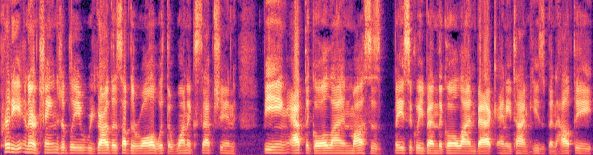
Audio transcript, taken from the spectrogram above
pretty interchangeably, regardless of the role, with the one exception being at the goal line. Moss has basically been the goal line back anytime he's been healthy.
